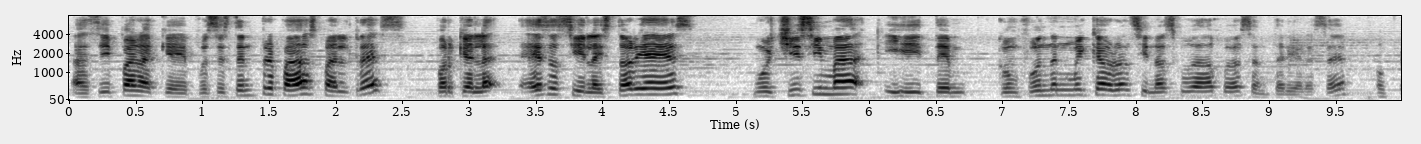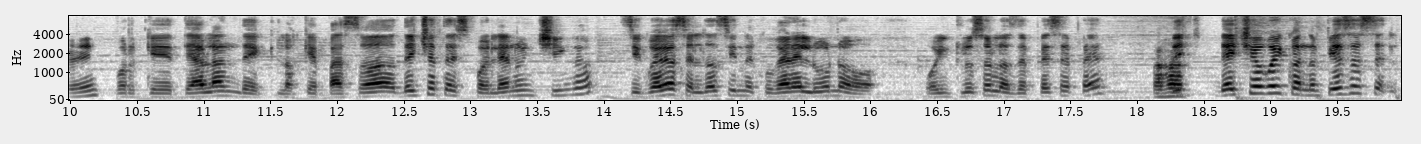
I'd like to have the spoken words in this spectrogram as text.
Así para que pues estén preparados para el 3. Porque la- eso sí, la historia es muchísima y te confunden muy cabrón si no has jugado juegos anteriores, ¿eh? Ok. Porque te hablan de lo que pasó. De hecho te spoilean un chingo. Si juegas el 2 sin jugar el 1 o, o incluso los de PSP. De, de hecho, güey, cuando empiezas, el-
